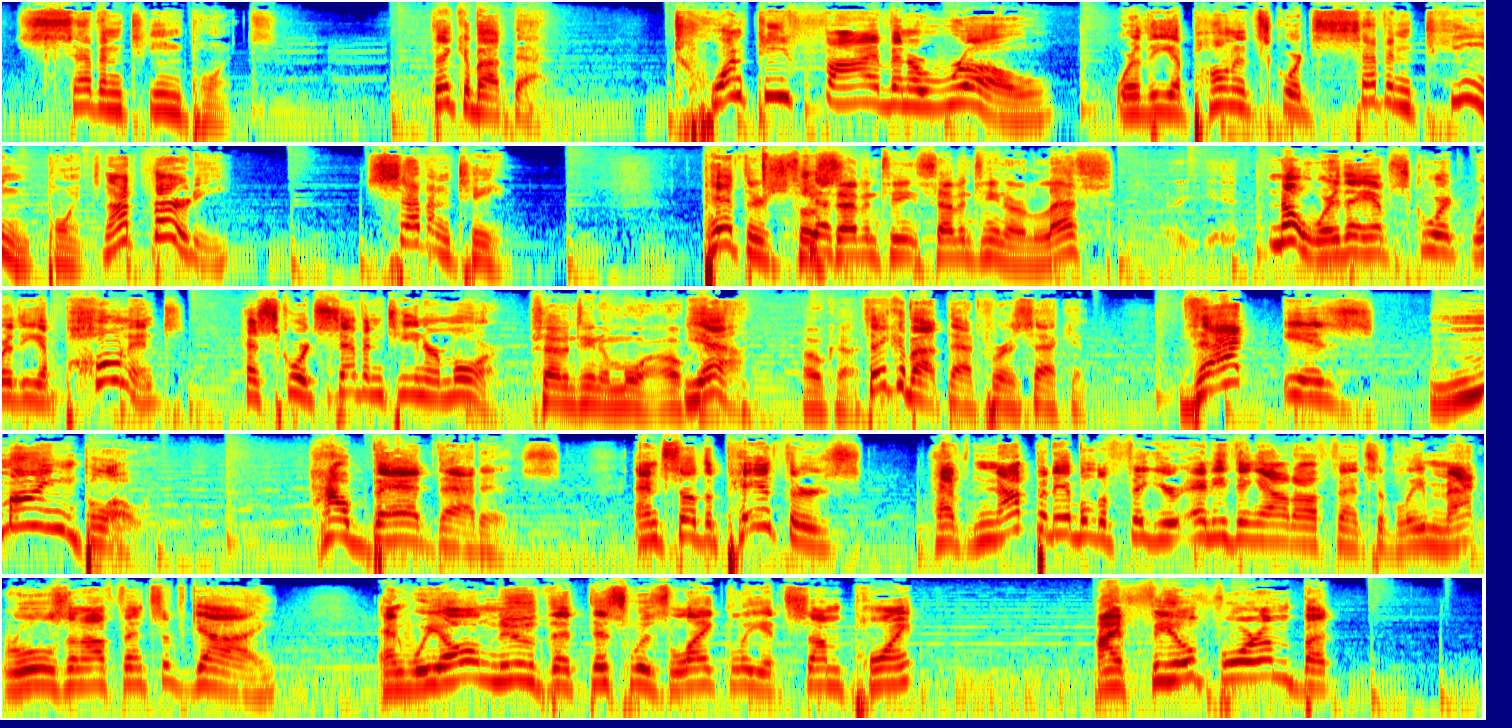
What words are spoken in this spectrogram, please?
17 points. Think about that. 25 in a row where the opponent scored 17 points, not 30, 17. Panthers So just 17, 17 or less, no, where they have scored where the opponent has scored 17 or more. 17 or more. Okay. Yeah. Okay. Think about that for a second. That is mind blowing how bad that is. And so the Panthers have not been able to figure anything out offensively. Matt Rhule's an offensive guy. and we all knew that this was likely at some point. I feel for him, but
